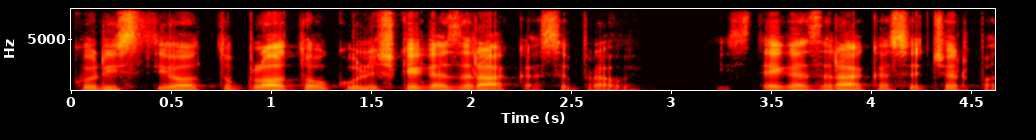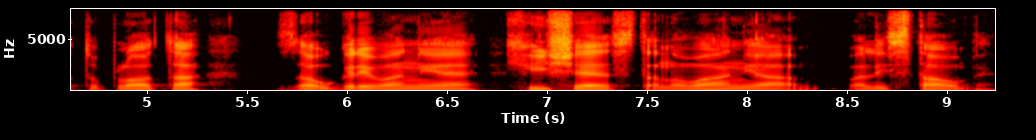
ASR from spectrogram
koristijo toploto okoliškega zraka, se pravi, iz tega zraka se črpa toplota za ogrevanje hiše, stanovanja ali stavbe.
